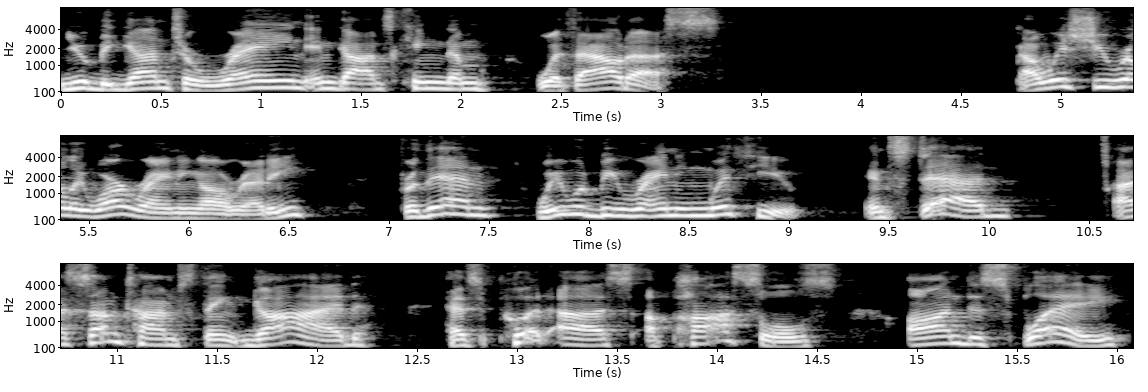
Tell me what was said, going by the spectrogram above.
You've begun to reign in God's kingdom without us. I wish you really were reigning already, for then we would be reigning with you. Instead, I sometimes think God has put us apostles on display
